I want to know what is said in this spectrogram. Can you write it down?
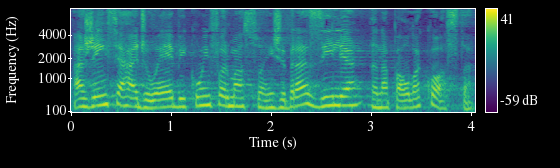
Agência Rádio Web com informações de Brasília, Ana Paula Costa.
